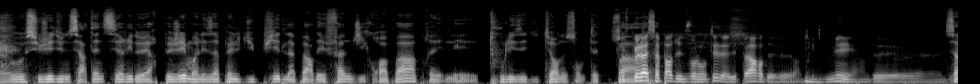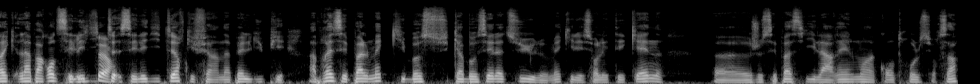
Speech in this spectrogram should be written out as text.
euh, au sujet d'une certaine série de RPG, moi, les appels du pied de la part des fans, j'y crois pas. Après, les, tous les éditeurs ne sont peut-être pas. Sauf que là, ça part d'une volonté de départ de, entre Mm. guillemets, hein, de, C'est vrai que là, par contre, c'est l'éditeur, c'est l'éditeur qui fait un appel du pied. Après, c'est pas le mec qui bosse, qui a bossé là-dessus. Le mec, il est sur les Tekken. Euh, je sais pas s'il a réellement un contrôle sur ça.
